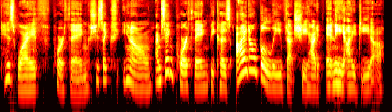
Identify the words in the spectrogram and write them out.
his wife, poor thing. She's like, you know, I'm saying poor thing because I don't believe that she had any idea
